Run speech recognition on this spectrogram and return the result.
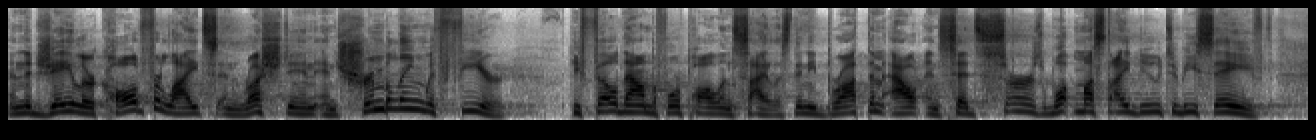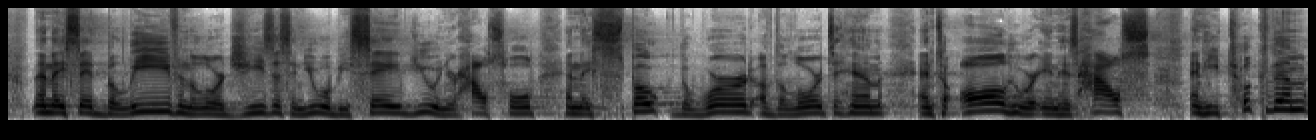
And the jailer called for lights and rushed in, and trembling with fear, he fell down before Paul and Silas. Then he brought them out and said, Sirs, what must I do to be saved? And they said, Believe in the Lord Jesus, and you will be saved, you and your household. And they spoke the word of the Lord to him and to all who were in his house. And he took them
